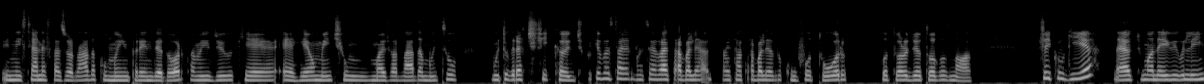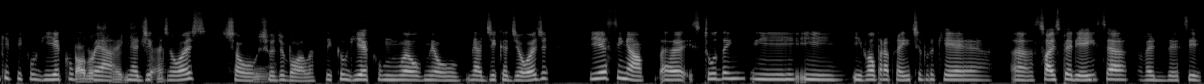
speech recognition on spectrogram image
iniciar nessa jornada como empreendedor, também digo que é, é realmente uma jornada muito muito gratificante, porque você, você vai trabalhar, vai estar trabalhando com o futuro, futuro de todos nós. Fica o guia, né? Eu te mandei o link, fica o guia com tá a minha dica de hoje. Show, show de bola. Fica o guia com meu, meu, minha dica de hoje. E assim, ó, uh, estudem e, e, e vão para frente, porque uh, só a experiência vai dizer se,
